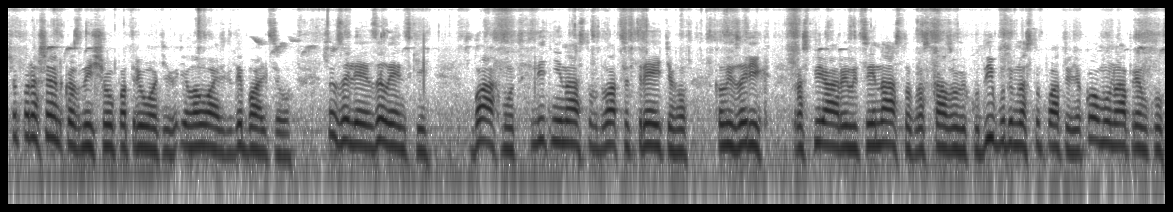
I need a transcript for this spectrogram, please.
що Порошенко знищував патріотів Іловайськ, Дебальцево, що Зеле- Зеленський, Бахмут, літній наступ 23-го, коли за рік розпіарили цей наступ, розказували, куди будемо наступати, в якому напрямку.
